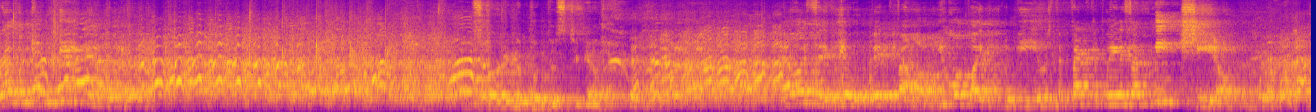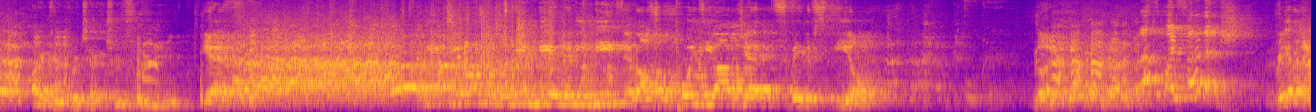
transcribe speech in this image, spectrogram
Rather conveniently. I'm starting to put this together. Now listen, you, big fellow, you look like you could be used effectively meat shield. I can protect you from me. Yes. I need you between me and any meat and also pointy objects made of steel. Okay. Good. That's my fetish. Really? It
